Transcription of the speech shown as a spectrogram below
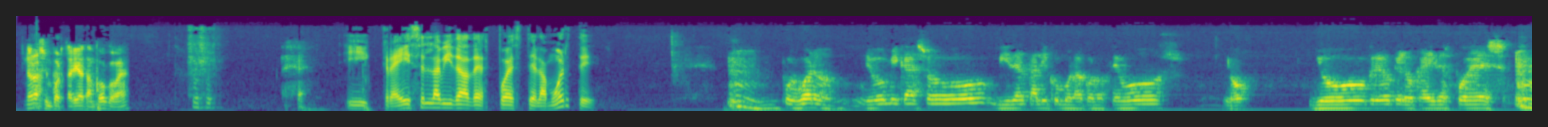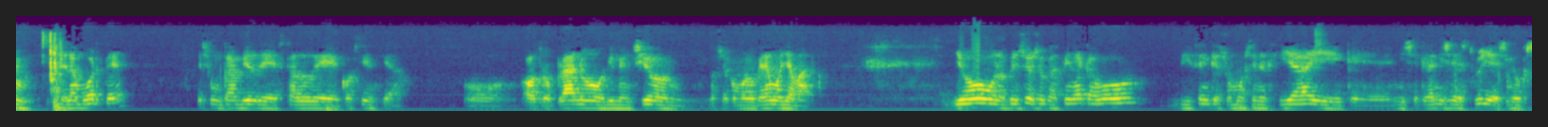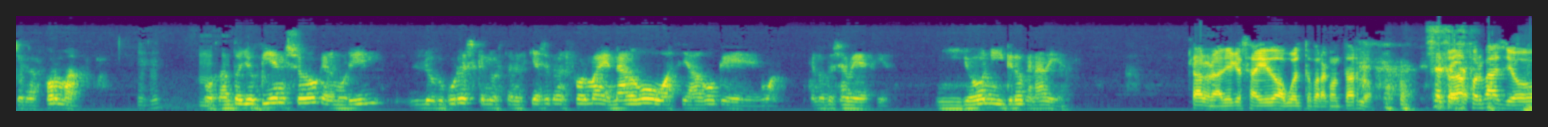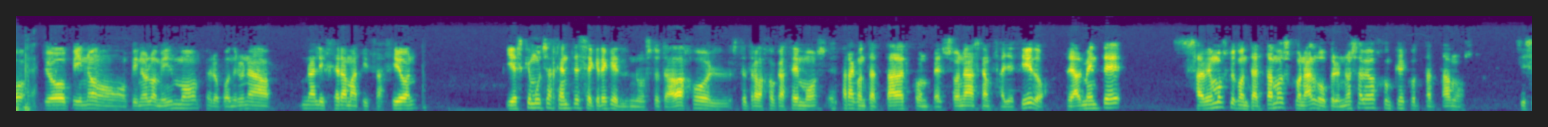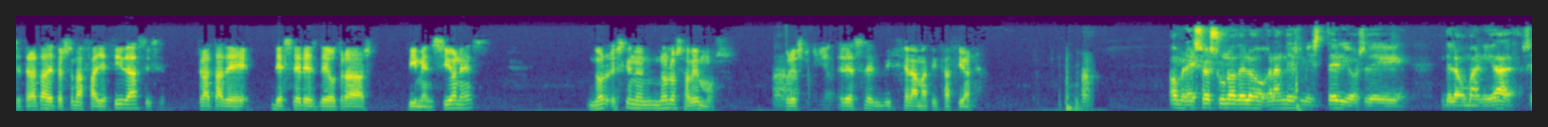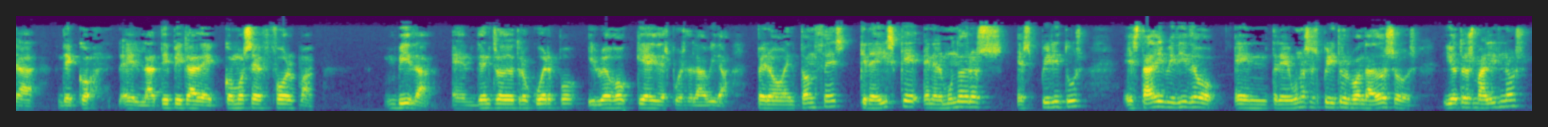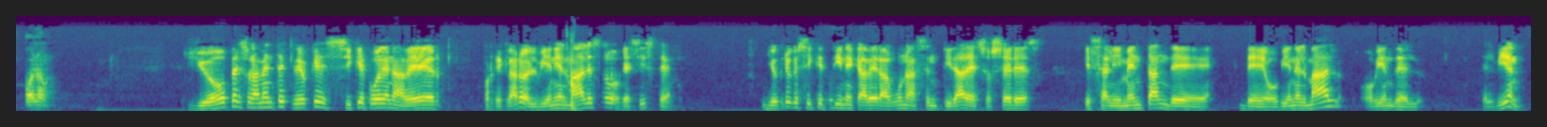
No nos importaría tampoco, ¿eh? ¿Y creéis en la vida después de la muerte? Pues bueno, yo en mi caso, vida tal y como la conocemos, no. Yo creo que lo que hay después de la muerte es un cambio de estado de conciencia, o a otro plano o dimensión, no sé cómo lo queramos llamar. Yo, bueno, pienso eso, que al fin y al cabo dicen que somos energía y que ni se crea ni se destruye, sino que se transforma. Por tanto, yo pienso que al morir lo que ocurre es que nuestra energía se transforma en algo o hacia algo que, bueno, que no te sabe decir. Ni yo ni creo que nadie. Claro, nadie que se ha ido ha vuelto para contarlo. De todas formas, yo, yo opino, opino lo mismo, pero pondré una, una ligera matización. Y es que mucha gente se cree que nuestro trabajo, este trabajo que hacemos, es para contactar con personas que han fallecido. Realmente sabemos que contactamos con algo, pero no sabemos con qué contactamos. Si se trata de personas fallecidas, si se trata de, seres de otras dimensiones, no, es que no, lo sabemos. Ah. Por eso quería hacer esa ligera matización. Ah. Hombre, eso es uno de los grandes misterios de, de la humanidad. O sea, de, la típica de cómo se forma vida en, dentro de otro cuerpo y luego qué hay después de la vida. Pero entonces, ¿creéis que en el mundo de los espíritus está dividido entre unos espíritus bondadosos y otros malignos o no? Yo personalmente creo que sí que pueden haber, porque claro, el bien y el mal es algo que existe. Yo creo que sí que tiene que haber algunas entidades o seres que se alimentan de, de o bien el mal o bien del, bien.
